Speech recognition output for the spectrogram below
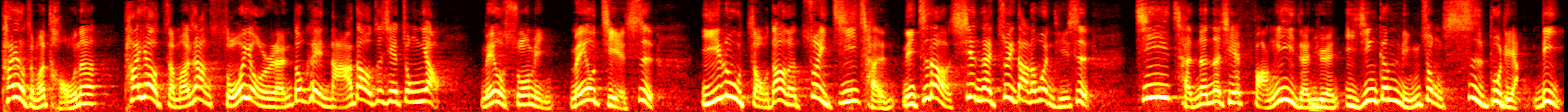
他要怎么投呢？他要怎么让所有人都可以拿到这些中药？没有说明，没有解释，一路走到了最基层。你知道现在最大的问题是，基层的那些防疫人员已经跟民众势不两立。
